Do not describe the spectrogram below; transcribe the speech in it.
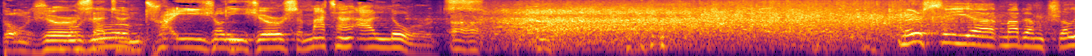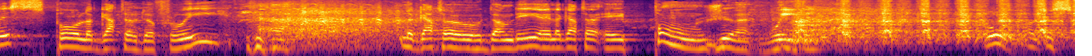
Bonjour, c'est un très joli jour ce matin à Lourdes. Ah. Merci, euh, Madame Trellis, pour le gâteau de fruits, euh, le gâteau dandy et le gâteau éponge. Oui. Oh, oh Just-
